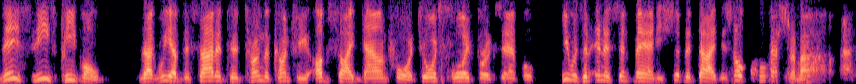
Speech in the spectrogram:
these these people that we have decided to turn the country upside down for, George Floyd, for example, he was an innocent man. He shouldn't have died. There's no question about that.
